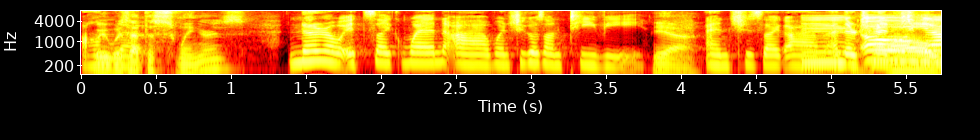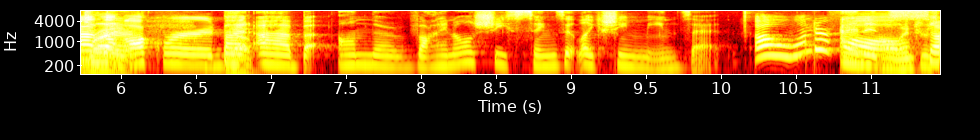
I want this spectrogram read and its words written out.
On Wait, was that the Swingers? No, no, it's like when uh when she goes on TV. Yeah. And she's like, um, and they're trying oh, to change yeah, right. the awkward. But uh, but on the vinyl, she sings it like she means it oh, wonderful. and it's Oh, so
